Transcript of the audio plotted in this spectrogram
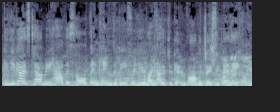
can you guys tell me how this whole thing came to be for you? Like, how did you get involved with J.C. I'm going to tell you,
